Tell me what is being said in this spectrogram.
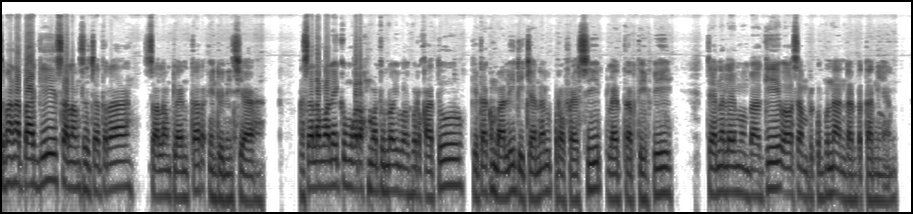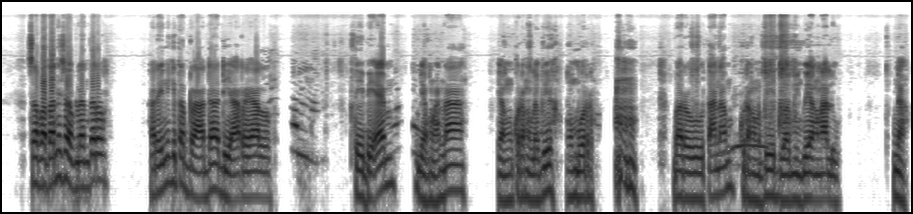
Semangat pagi, salam sejahtera, salam planter Indonesia. Assalamualaikum warahmatullahi wabarakatuh. Kita kembali di channel Profesi Planter TV, channel yang membagi wawasan perkebunan dan pertanian. Sahabat tani, sahabat planter, hari ini kita berada di areal TBM yang mana yang kurang lebih umur baru tanam kurang lebih dua minggu yang lalu. Nah,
